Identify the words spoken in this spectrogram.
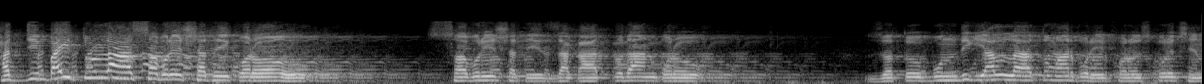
হাজ্জি বাইতুল্লাহ সবরের সাথে করো। সবরের সাথে জাকাত প্রদান করো। যত বন্দিগি আল্লাহ তোমার পরে ফরজ করেছেন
